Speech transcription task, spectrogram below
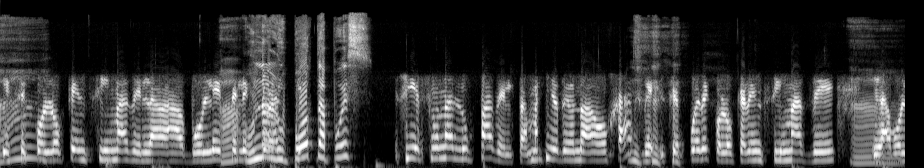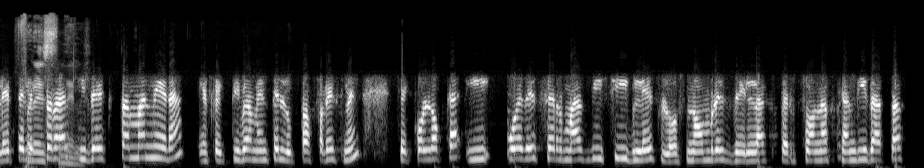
que se Ah. coloca encima de la boleta Ah, electoral. una lupota, pues. Sí, es una lupa del tamaño de una hoja, se puede colocar encima de ah, la boleta electoral y de esta manera, efectivamente, lupa Fresnel se coloca y puede ser más visibles los nombres de las personas candidatas,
